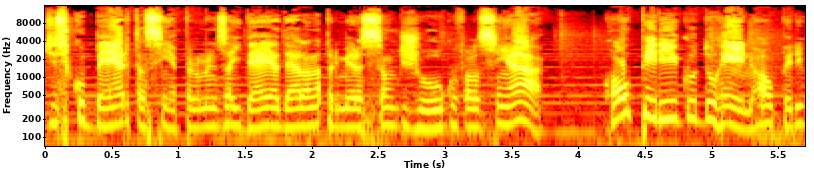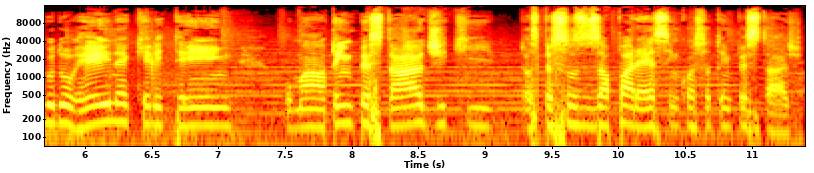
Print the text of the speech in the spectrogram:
descoberta, assim, é pelo menos a ideia dela na primeira sessão de jogo. Fala assim: ah, qual o perigo do reino? Ah, o perigo do reino é que ele tem uma tempestade que as pessoas desaparecem com essa tempestade.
